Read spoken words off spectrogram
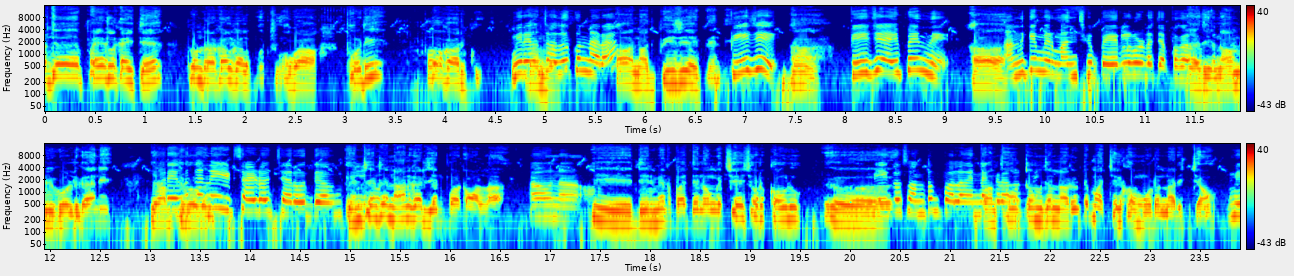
అదే పైర్లకు అయితే రెండు రకాలు కలపవచ్చు ఒక పొడి ఒక అరకు. మీరేం చదువుకున్నారా? నాది పీజీ అయిపోయింది. పీజీ? ఆ, పీజీ అయిపోయింది. అందుకే మీరు మంచిగా పేర్లు కూడా అది చెప్పగలరు నామినీ గోల్డ్ కానీ ఎందుకని ఇటు సైడ్ వచ్చారు ఉద్యోగం ఎందుకంటే నాన్నగారు చనిపోవటం వల్ల అవునా? ఈ దీని మీద పద్దెనిమిది వంగ చేసేవారు కౌలు. మీకు సొంతం పొలం ఎన్ని ఎకరాలు తొమ్మిదిన్నర ఉంటే మా చెల్లికి మూడున్నర ఇచ్చాం. మీ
